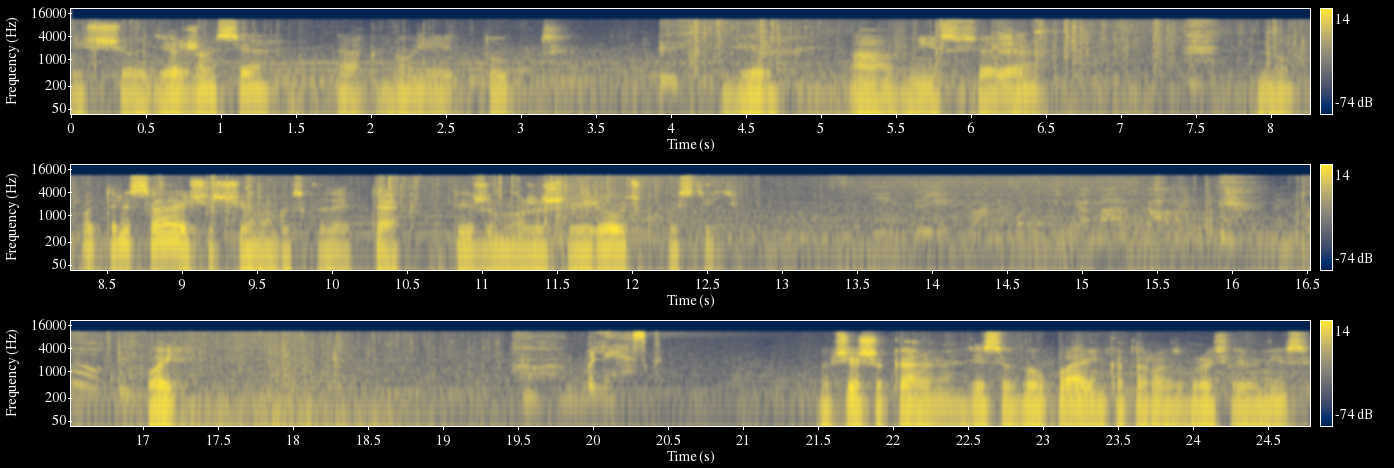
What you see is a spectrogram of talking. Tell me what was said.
Еще держимся. Так, ну и тут вверх. А, вниз все, да? Ну, потрясающе, что я могу сказать. Так, ты же можешь веревочку пустить. Ой, Блеск. вообще шикарно. Здесь вот был парень, которого сбросили вниз.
